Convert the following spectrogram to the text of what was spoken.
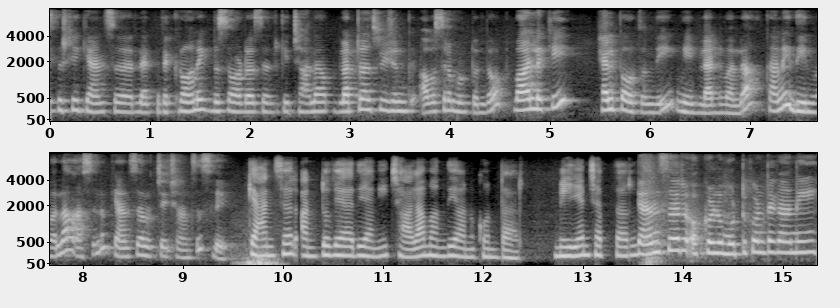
ఎస్పెషలీ క్యాన్సర్ లేకపోతే క్రానిక్ డిసార్డర్స్ ఎవరికి చాలా బ్లడ్ ట్రాన్స్ఫ్యూజన్ అవసరం ఉంటుందో వాళ్ళకి హెల్ప్ అవుతుంది మీ బ్లడ్ వల్ల. కానీ దీనివల్ల అసలు క్యాన్సర్ వచ్చే ఛాన్సెస్ లేవు. క్యాన్సర్ అంటువ్యాధి అని చాలా మంది అనుకుంటారు. మీరేం చెప్తారు? క్యాన్సర్ ఒకళ్ళు ముట్టుకుంటే గానీ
